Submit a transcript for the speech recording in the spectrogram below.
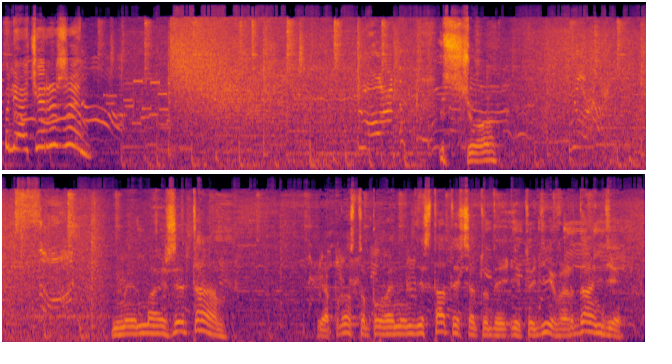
Сплячий режим. Що? Ми майже там. Я просто повинен дістатися туди і тоді Верданді. Кейчі-сан.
